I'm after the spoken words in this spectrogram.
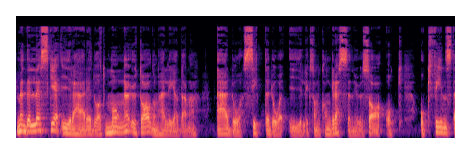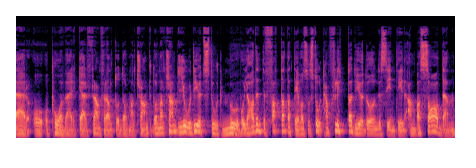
Men det läskiga i det här är då att många utav de här ledarna är då, sitter då i liksom kongressen i USA och, och finns där och, och påverkar framförallt då Donald Trump. Donald Trump gjorde ju ett stort move och jag hade inte fattat att det var så stort. Han flyttade ju då under sin tid ambassaden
